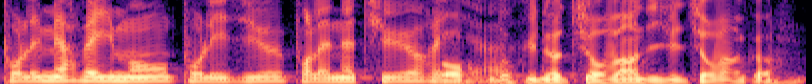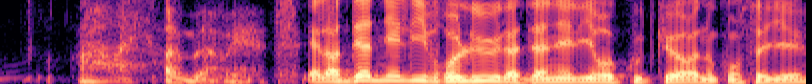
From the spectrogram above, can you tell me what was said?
pour l'émerveillement, pour les yeux, pour la nature. Bon, donc une note sur 20, 18 sur 20, quoi. ah ouais. Ah bah ouais. Et alors, dernier livre lu, la dernier livre coup de cœur à nous conseiller?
